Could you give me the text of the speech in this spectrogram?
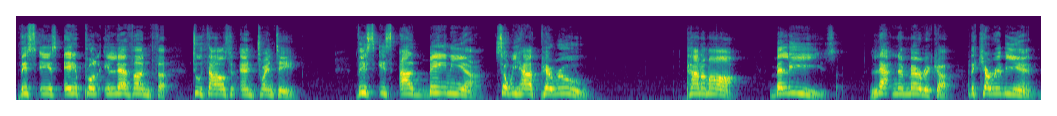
This is April 11th, 2020. This is Albania. So we have Peru, Panama, Belize, Latin America, the Caribbean,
